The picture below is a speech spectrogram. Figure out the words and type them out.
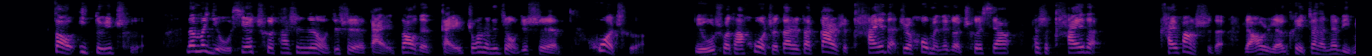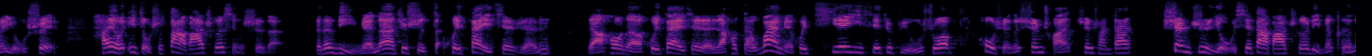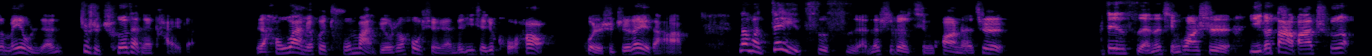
造一堆车。那么有些车它是那种就是改造的、改装的那种，就是货车。比如说，它货车，但是它盖儿是开的，就是后面那个车厢它是开的，开放式的，然后人可以站在那里面游说。还有一种是大巴车形式的，可能里面呢就是在会载一些人，然后呢会载一些人，然后在外面会贴一些，就比如说候选的宣传宣传单，甚至有些大巴车里面可能都没有人，就是车在那开着，然后外面会涂满，比如说候选人的一些就口号或者是之类的啊。那么这一次死人的是个情况呢，就是这次死人的情况是一个大巴车。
